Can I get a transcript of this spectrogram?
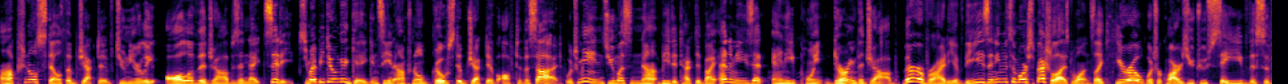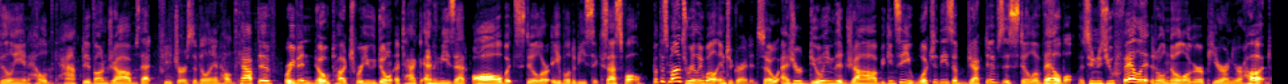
optional stealth objective to nearly all of the jobs in Night City. So you might be doing a gig and see an optional ghost objective off to the side, which means you must not be detected by enemies at any point during the job. There are a variety of these and even some more specialized ones like Hero, which requires you to save the civilian held captive on jobs that feature a civilian held captive, or even No Touch where you don't attack enemies at all but still are able to be successful. But this mod's really well integrated, so as you're doing the job, you can see which of these objectives is still available. As soon as you fail it, it'll no longer appear on your HUD.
